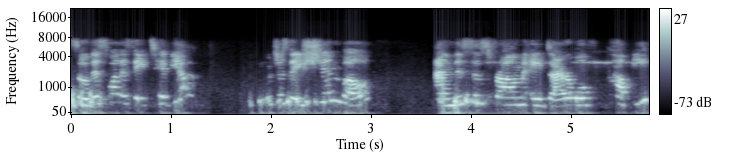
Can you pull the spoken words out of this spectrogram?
So this one is a tibia, which is a shin bone, and this is from a direwolf puppy.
